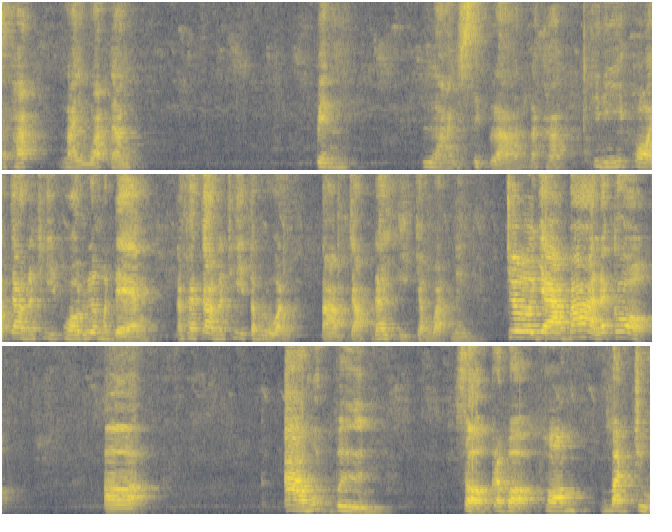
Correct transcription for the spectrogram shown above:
สะพัดในวัดนั้น เป็น หลายสิบล้านนะคะ ทีนี้พอเจ้าหน้าที่พอเรื่องมันแดงนะคะ เจ้าหน้าที่ตำรวจตามจับได้อีกจังหวัดหนึ่งเจอยาบ้าและก็เอ่อาวุธปืนสองกระบอกพร้อมบรรจุ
